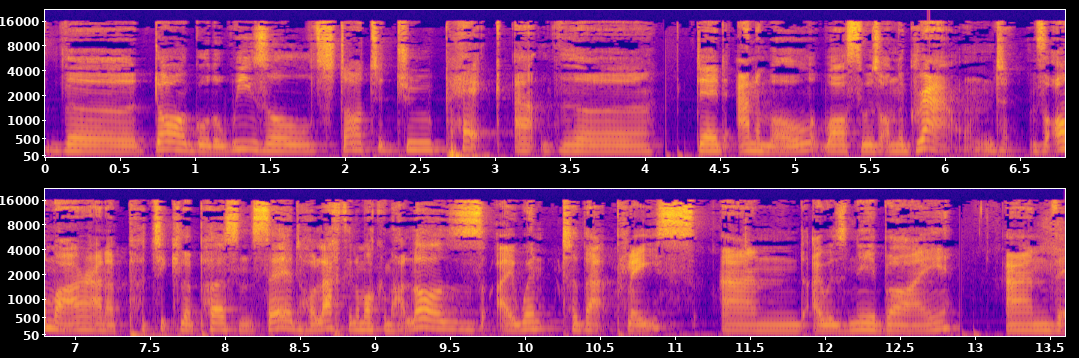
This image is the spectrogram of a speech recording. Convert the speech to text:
the dog or the weasel started to peck at the dead animal whilst it was on the ground? The Omar and a particular person said, I went to that place and I was nearby and I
